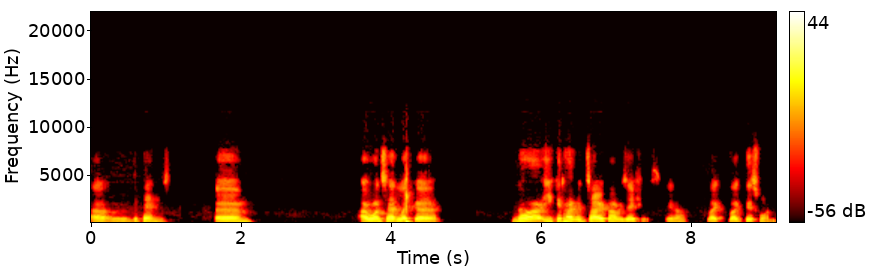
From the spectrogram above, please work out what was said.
Uh, depends. Um, I once had like a no. You can have entire conversations, you know, like like this one.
